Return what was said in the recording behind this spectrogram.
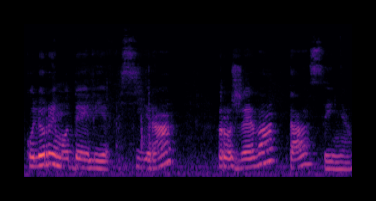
Кольори моделі сіра, рожева та синя.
